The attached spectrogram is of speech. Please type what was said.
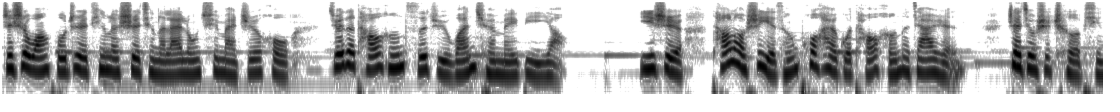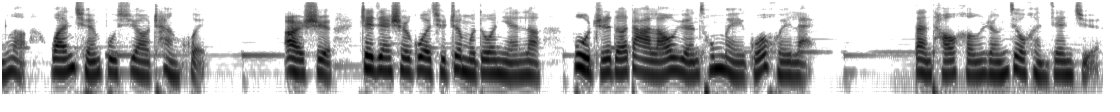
只是王福志听了事情的来龙去脉之后，觉得陶恒此举完全没必要。一是陶老师也曾迫害过陶恒的家人，这就是扯平了，完全不需要忏悔。二是这件事过去这么多年了，不值得大老远从美国回来。但陶恒仍旧很坚决。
